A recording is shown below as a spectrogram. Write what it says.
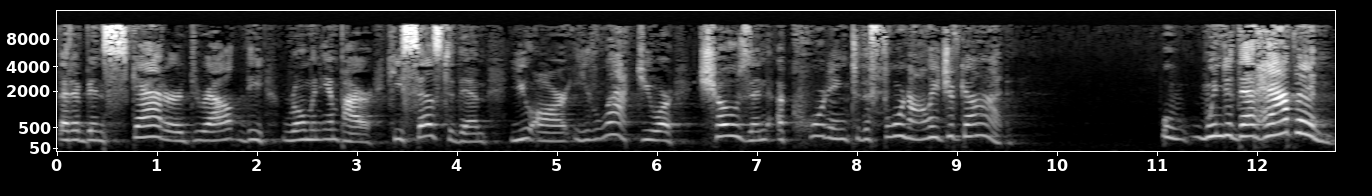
that have been scattered throughout the Roman Empire. He says to them, You are elect, you are chosen according to the foreknowledge of God. Well, when did that happen?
